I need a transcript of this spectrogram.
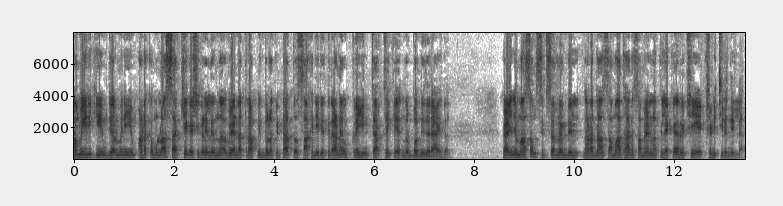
അമേരിക്കയും ജർമ്മനിയും അടക്കമുള്ള സഖ്യകക്ഷികളിൽ നിന്ന് വേണ്ടത്ര പിന്തുണ കിട്ടാത്ത സാഹചര്യത്തിലാണ് ഉക്രൈൻ ചർച്ചയ്ക്ക് നിർബന്ധിതരായത്. കഴിഞ്ഞ മാസം സ്വിറ്റ്സർലൻഡിൽ നടന്ന സമാധാന സമ്മേളനത്തിലേക്ക് റഷ്യയെ ക്ഷണിച്ചിരുന്നില്ല.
